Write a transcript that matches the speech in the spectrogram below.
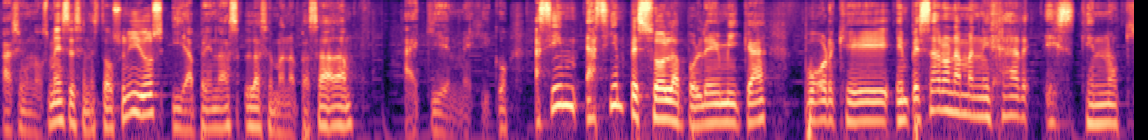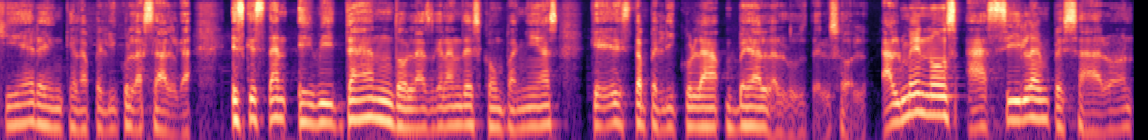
hace unos meses en Estados Unidos y apenas la semana pasada aquí en México. Así, así empezó la polémica porque empezaron a manejar, es que no quieren que la película salga, es que están evitando las grandes compañías que esta película vea la luz del sol. Al menos así la empezaron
